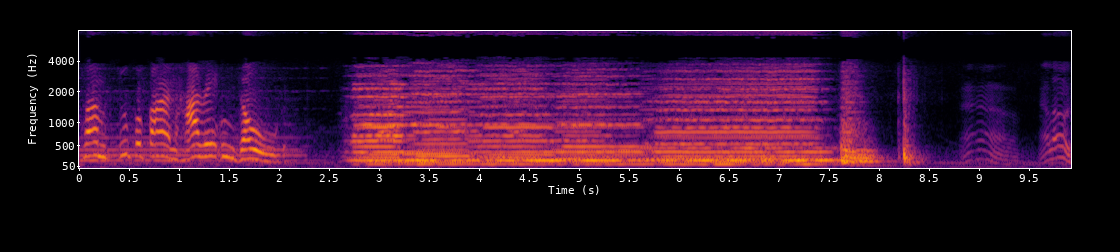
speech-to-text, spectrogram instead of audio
plumb superfine high-rating dog. Oh, hello,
